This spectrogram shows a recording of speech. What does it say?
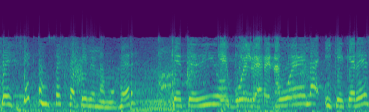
se despierta un sex appeal en la mujer, que te digo Que vuelve a renacer. vuela y que querés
